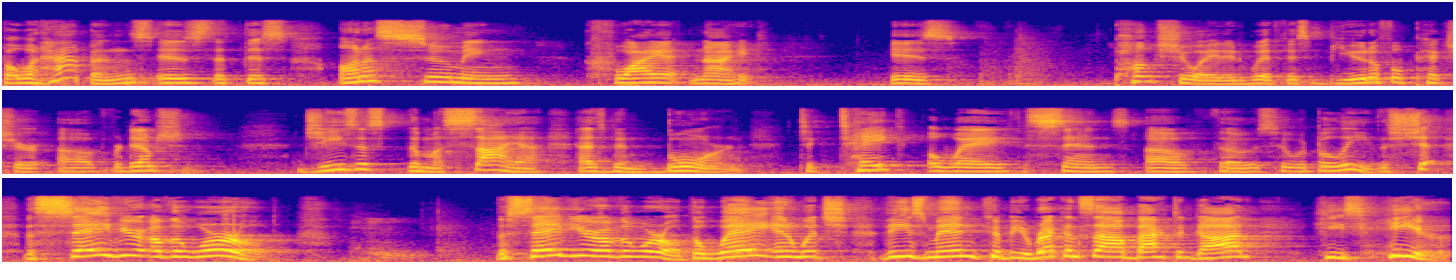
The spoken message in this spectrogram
But what happens is that this unassuming, quiet night is punctuated with this beautiful picture of redemption. Jesus, the Messiah, has been born to take away the sins of those who would believe. The, sh- the Savior of the world. The Savior of the world. The way in which these men could be reconciled back to God, He's here.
